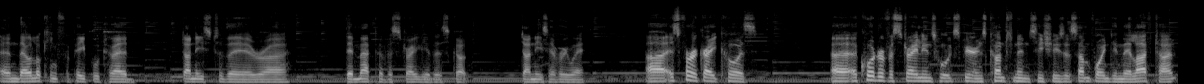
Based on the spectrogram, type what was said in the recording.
And they were looking for people to add dunnies to their, uh, their map of Australia that's got dunnies everywhere. Uh, it's for a great cause. Uh, a quarter of Australians will experience continence issues at some point in their lifetime,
